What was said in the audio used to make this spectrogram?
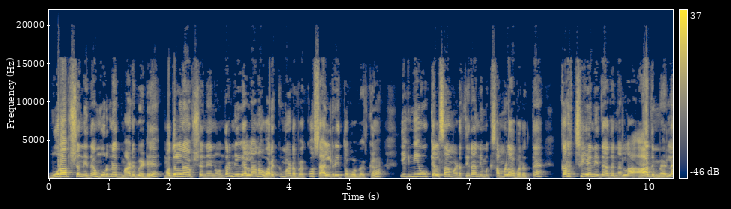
ಮೂರ್ ಆಪ್ಷನ್ ಇದೆ ಮೂರನೇದ್ ಮಾಡಬೇಡಿ. ಮೊದಲನೇ ಆಪ್ಷನ್ ಏನು ಅಂದ್ರೆ ನೀವು ಎಲ್ಲಾನ ವರ್ಕ್ ಮಾಡಬೇಕು ಸ್ಯಾಲ್ರಿ ತಗೋಬೇಕು. ಈಗ ನೀವು ಕೆಲಸ ಮಾಡ್ತೀರಾ ನಿಮಗೆ ಸಂಬಳ ಬರುತ್ತೆ. ಖರ್ಚು ಏನಿದೆ ಅದನ್ನೆಲ್ಲ ಆದ್ಮೇಲೆ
